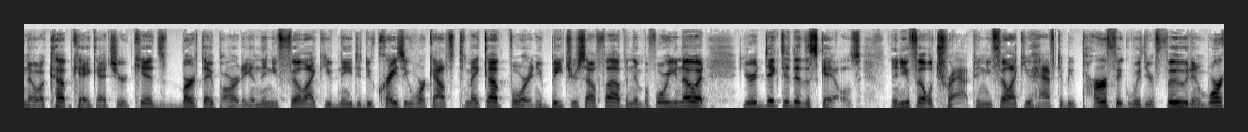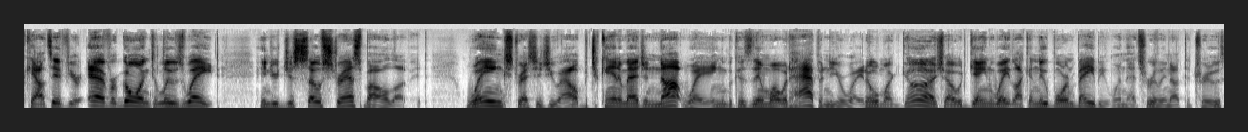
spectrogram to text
you know, a cupcake at your kid's birthday party, and then you feel like you need to do crazy workouts to make up for it, and you beat yourself up, and then before you know it, you're addicted to the scales, and you feel trapped, and you feel like you have to be perfect with your food and workouts if you're ever going to lose weight, and you're just so stressed by all of it. Weighing stresses you out, but you can't imagine not weighing because then what would happen to your weight? Oh my gosh, I would gain weight like a newborn baby when that's really not the truth.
